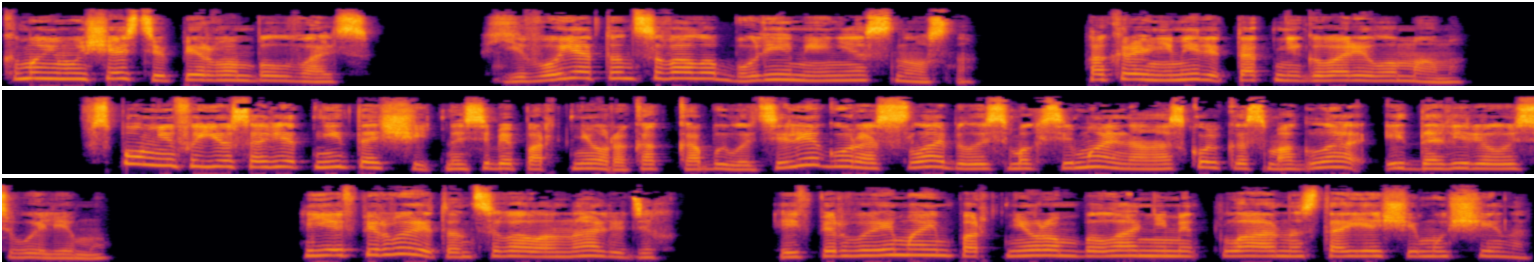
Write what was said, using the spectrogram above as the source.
К моему счастью, первым был вальс. Его я танцевала более-менее сносно. По крайней мере, так мне говорила мама. Вспомнив ее совет не тащить на себе партнера, как кобыла телегу, расслабилась максимально, насколько смогла, и доверилась Уильяму. Я впервые танцевала на людях, и впервые моим партнером была не метла, а настоящий мужчина.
